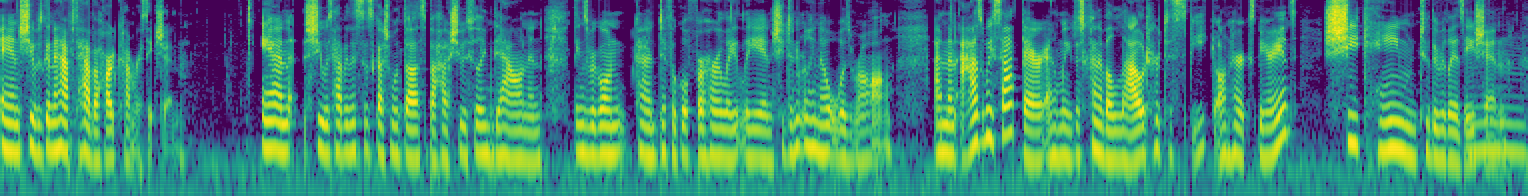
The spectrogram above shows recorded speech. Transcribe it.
And she was going to have to have a hard conversation. And she was having this discussion with us about how she was feeling down and things were going kind of difficult for her lately, and she didn't really know what was wrong. And then as we sat there and we just kind of allowed her to speak on her experience, she came to the realization mm.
